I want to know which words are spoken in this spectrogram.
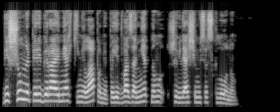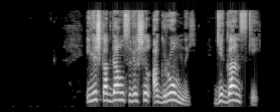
бесшумно перебирая мягкими лапами по едва заметному шевелящемуся склону. И лишь когда он совершил огромный, гигантский,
